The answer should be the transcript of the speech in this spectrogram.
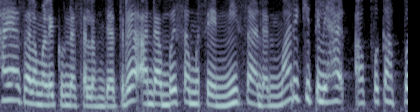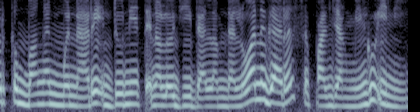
Hai Assalamualaikum dan salam sejahtera. Anda bersama saya Nisa dan mari kita lihat apakah perkembangan menarik dunia teknologi dalam dan luar negara sepanjang minggu ini.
